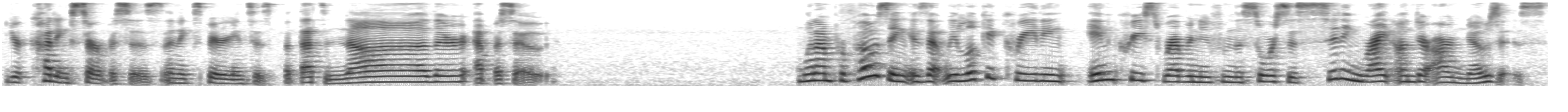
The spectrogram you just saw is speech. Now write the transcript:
you're cutting services and experiences, but that's another episode. What I'm proposing is that we look at creating increased revenue from the sources sitting right under our noses.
